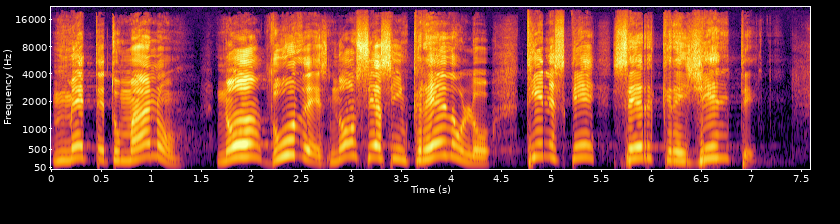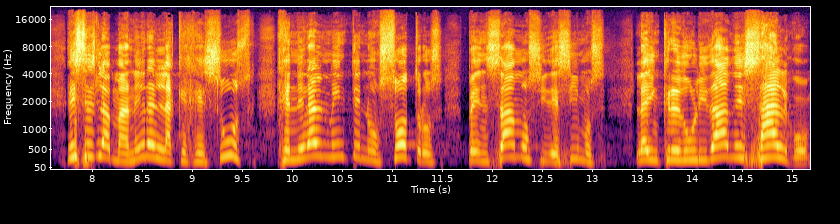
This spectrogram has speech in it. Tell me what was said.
Mete tu mano. No dudes, no seas incrédulo. Tienes que ser creyente. Esa es la manera en la que Jesús, generalmente nosotros pensamos y decimos, la incredulidad es algo,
